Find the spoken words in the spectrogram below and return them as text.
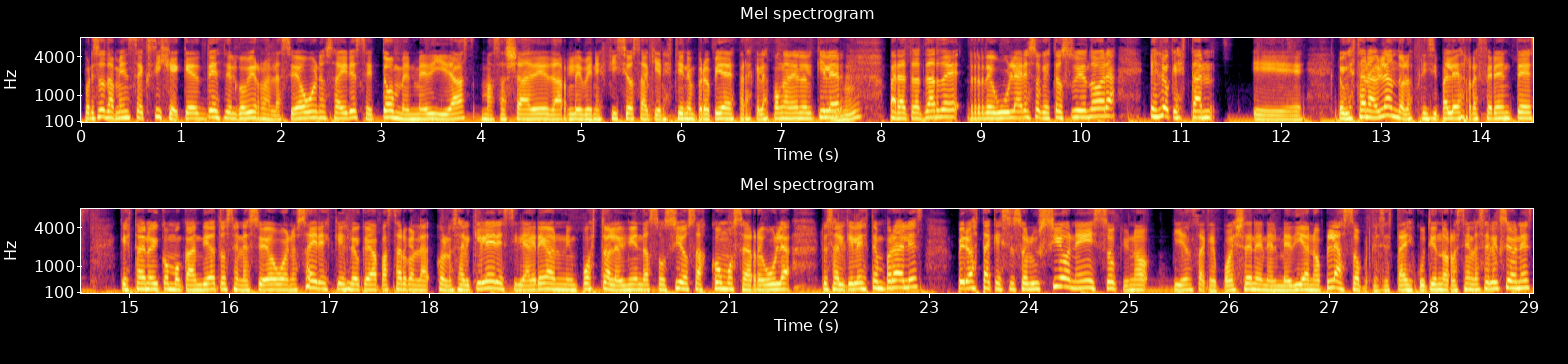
por eso también se exige que desde el gobierno de la ciudad de Buenos Aires se tomen medidas, más allá de darle beneficios a quienes tienen propiedades para que las pongan en alquiler, para tratar de regular eso que está sucediendo ahora. Es lo que están eh, lo que están hablando los principales referentes que están hoy como candidatos en la ciudad de Buenos Aires, qué es lo que va a pasar con, los alquileres, si le agregan un impuesto a las viviendas ociosas, cómo se regula los alquileres temporales, pero hasta que se solucione eso, que uno piensa que puede ser en el mediano plazo, porque se está discutiendo recién las elecciones,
